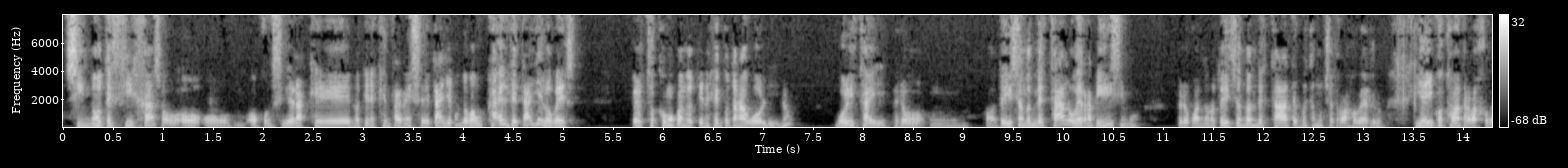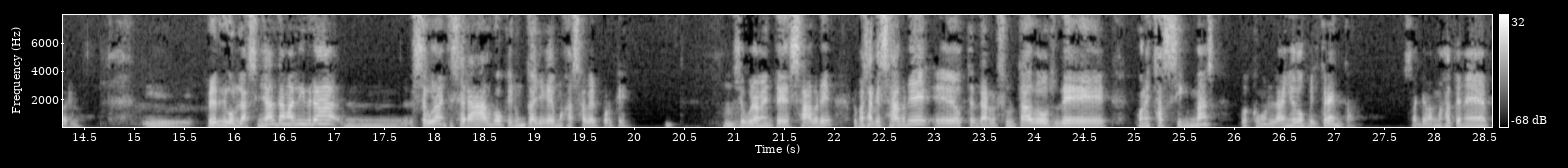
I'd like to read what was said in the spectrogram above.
si no te fijas o, o- o- o consideras que no tienes que entrar en ese detalle, cuando vas a buscar el detalle lo ves. Pero esto es como cuando tienes que encontrar a Wally, ¿no? Wally está ahí, pero mm, cuando te dicen dónde está, lo ves rapidísimo. Pero cuando no te dicen dónde está, te cuesta mucho trabajo verlo. Y ahí costaba trabajo verlo. Y, pero digo, la señal de ama libra mm, seguramente será algo que nunca lleguemos a saber por qué. Mm. Seguramente Sabre, lo que pasa es que Sabre eh, obtendrá resultados de, con estas sigmas pues como en el año 2030. O sea que vamos a tener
